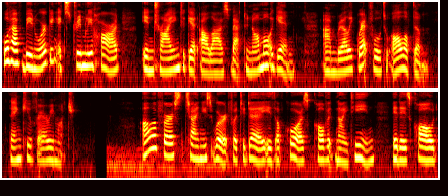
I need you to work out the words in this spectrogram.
who have been working extremely hard in trying to get our lives back to normal again. I'm really grateful to all of them. Thank you very much. Our first Chinese word for today is, of course, COVID 19. It is called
